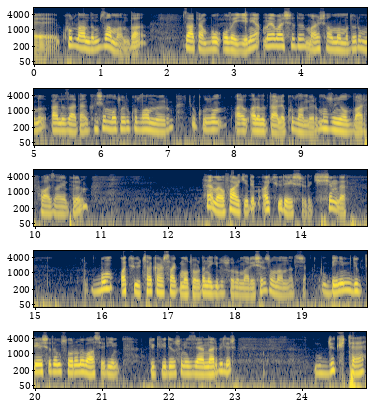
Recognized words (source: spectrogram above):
e, kullandığım zaman da zaten bu olayı yeni yapmaya başladı. Marş almama durumunu ben de zaten kışın motoru kullanmıyorum. Çok uzun ar- aralıklarla kullanmıyorum. Uzun yollar bazen yapıyorum. Hemen fark edip aküyü değiştirdik. Şimdi bu aküyü takarsak motorda ne gibi sorunlar yaşarız onu anlatacağım. Benim Dük'te yaşadığım sorunu bahsedeyim. Dük videosunu izleyenler bilir. Dük'te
